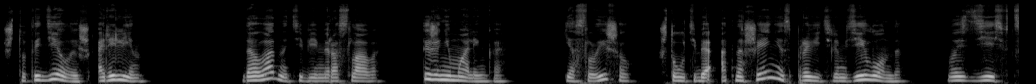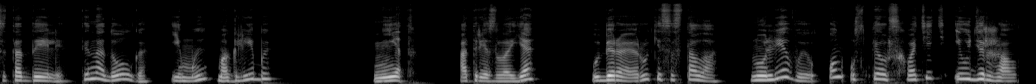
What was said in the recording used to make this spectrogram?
Что ты делаешь, Арелин? Да ладно тебе, Мирослава. Ты же не маленькая. Я слышал, что у тебя отношения с правителем Зейлонда, но здесь, в цитадели, ты надолго, и мы могли бы Нет, отрезала я, убирая руки со стола, но левую он успел схватить и удержал.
